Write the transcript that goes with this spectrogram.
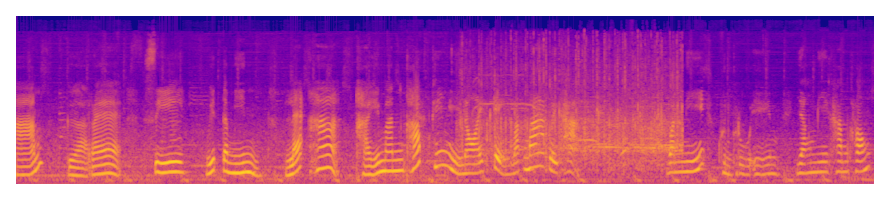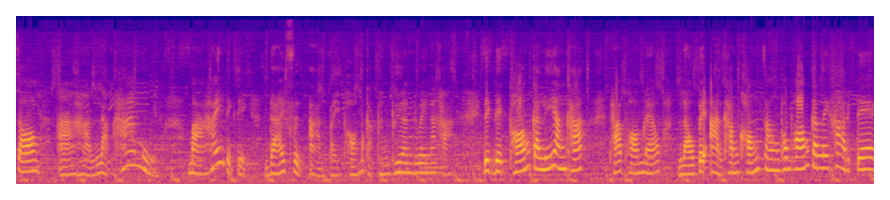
3. เกลือแร่ 4. วิตามิน และ 5. ไขมันครับ พี่หมีน้อยเก่งมาก ๆ เลยค่ะ วันนี้คุณครูเอมยังมีคำคล้องจองอาหารหลักห้าหมู่ มาให้เด็กๆ ได้ฝึกอ่านไปพร้อมกับเพื่อนๆด้วยนะคะ เด็กๆ พร้อมกันหรือยังคะ ถ้าพร้อมแล้วเราไปอ่านคำคล้องจองพร้อม ๆ กันเลยค่ะเด็ก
